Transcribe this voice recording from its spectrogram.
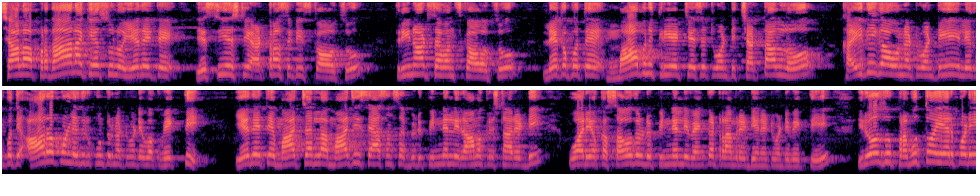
చాలా ప్రధాన కేసుల్లో ఏదైతే ఎస్సీ ఎస్టీ అట్రాసిటీస్ కావచ్చు త్రీ నాట్ సెవెన్స్ కావచ్చు లేకపోతే మాబుని క్రియేట్ చేసేటువంటి చట్టాల్లో ఖైదీగా ఉన్నటువంటి లేకపోతే ఆరోపణలు ఎదుర్కొంటున్నటువంటి ఒక వ్యక్తి ఏదైతే మాచర్ల మాజీ శాసనసభ్యుడు పిన్నెల్లి రామకృష్ణారెడ్డి వారి యొక్క సోదరుడు పిన్నెల్లి వెంకట్రామరెడ్డి అనేటువంటి వ్యక్తి. ఈరోజు ప్రభుత్వం ఏర్పడి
